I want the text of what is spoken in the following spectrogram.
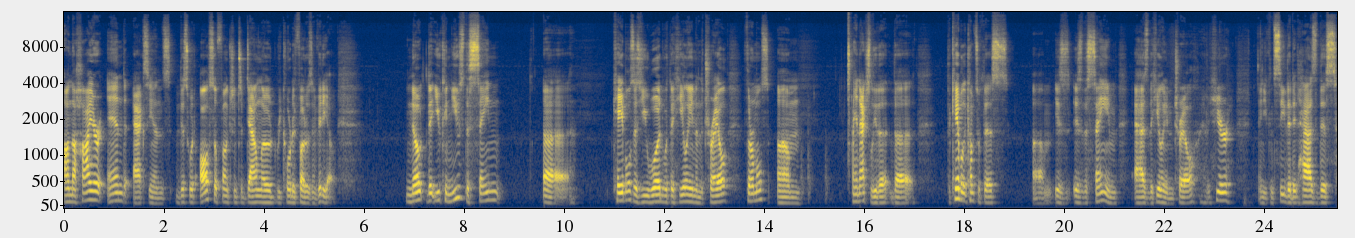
on the higher end Axions, this would also function to download recorded photos and video. Note that you can use the same uh, cables as you would with the Helion and the Trail thermals. Um, and actually, the, the, the cable that comes with this um, is, is the same as the Helion Trail. Here, and you can see that it has this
